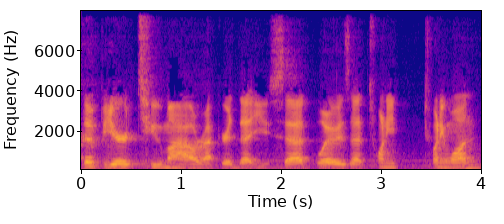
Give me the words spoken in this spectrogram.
The beer two mile record that you set, what was that, 2021?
